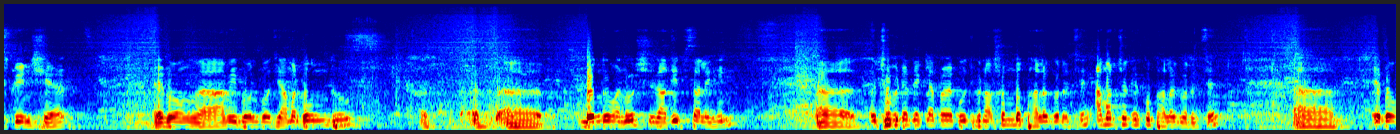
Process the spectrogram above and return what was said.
স্ক্রিন শেয়ার, এবং আমি বলব যে আমার বন্ধু বন্ধু মানুষ, রাজীব সালেহিন। ছবিটা দেখলে আপনারা বুঝবেন, অসম্ভব ভালো করেছে। আমার চোখে খুব ভালো করেছে। এবং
